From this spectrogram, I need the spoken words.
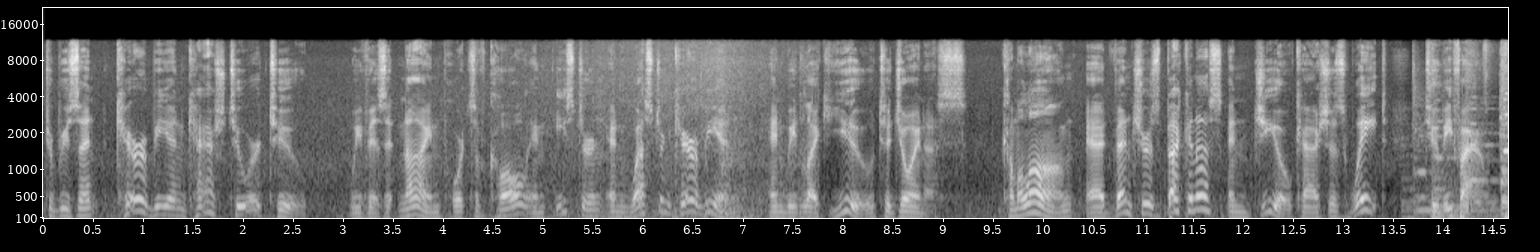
to present Caribbean Cash Tour 2. We visit nine ports of call in Eastern and Western Caribbean, and we'd like you to join us. Come along, adventures beckon us, and geocaches wait to be found.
